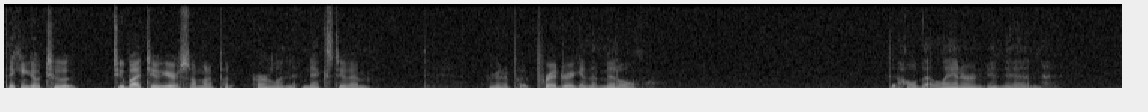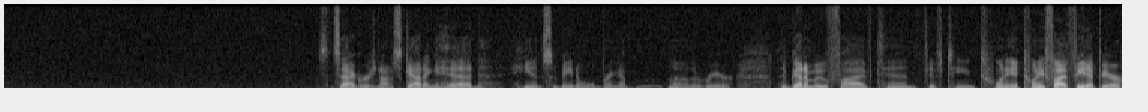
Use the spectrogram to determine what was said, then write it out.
they can go two two by two here, so I'm going to put Erlen next to him. We're going to put Predrag in the middle to hold that lantern, and then since is not scouting ahead, he and Sabina will bring up uh, the rear. They've got to move 5, 10, 15, 20, 25 feet up here,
